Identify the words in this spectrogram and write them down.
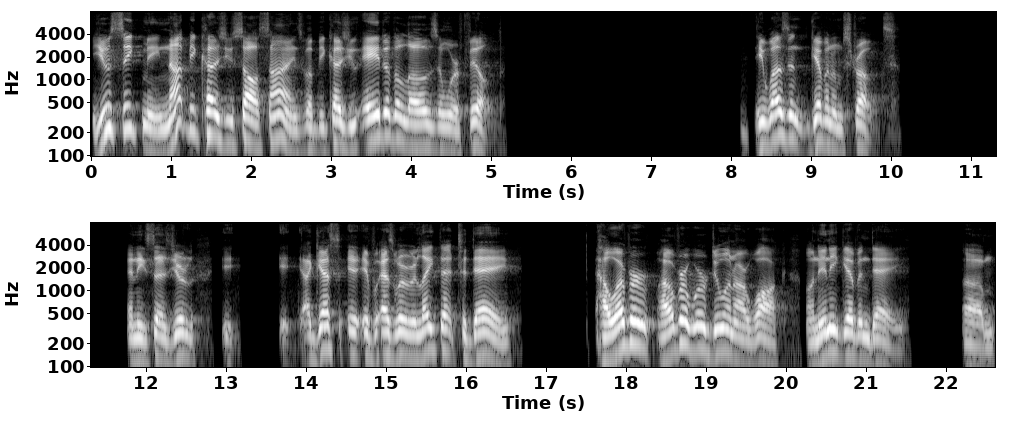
You seek me not because you saw signs, but because you ate of the loaves and were filled. He wasn't giving them strokes. And he says, You're, I guess, if, as we relate that today, however, however we're doing our walk on any given day, um,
